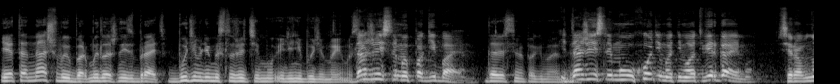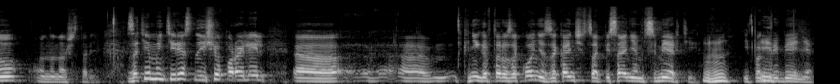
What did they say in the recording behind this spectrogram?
И это наш выбор, мы должны избрать, будем ли мы служить Ему или не будем мы Ему служить. Даже если мы погибаем, Даже если мы погибаем. и да. даже если мы уходим от Него, отвергаем Его, все равно Он на нашей стороне. Затем интересно еще параллель. э, э, э, книга Второзакония заканчивается описанием смерти и погребения. И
